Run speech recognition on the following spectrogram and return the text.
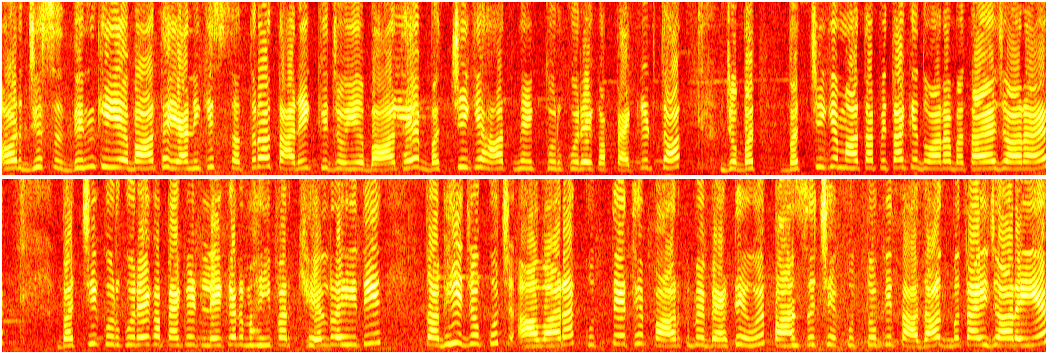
और जिस दिन की ये बात है, यानी कि सत्रह तारीख की जो ये बात है, बच्ची के हाथ में एक कुरकुरे का पैकेट था, जो बच- बच्ची के माता पिता के द्वारा बताया जा रहा है। बच्ची कुरकुरे का पैकेट लेकर वहीं पर खेल रही थी। तभी जो कुछ आवारा कुत्ते थे पार्क में बैठे हुए, पाँच से छः कुत्तों की तादाद बताई जा रही है।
